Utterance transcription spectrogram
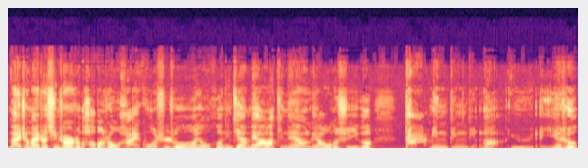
买车卖车，新车二手的好帮手，海阔试车又和您见面了。今天要聊的是一个大名鼎鼎的越野车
